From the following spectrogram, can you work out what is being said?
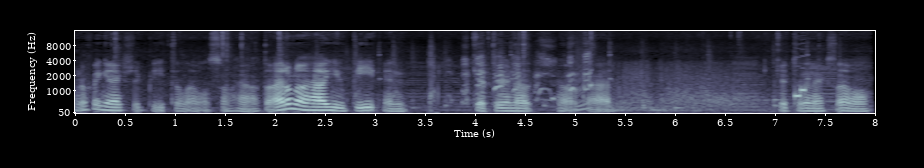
wonder if we can actually beat the level somehow. I don't know how you beat and get through another. Oh god. Get to the next level.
